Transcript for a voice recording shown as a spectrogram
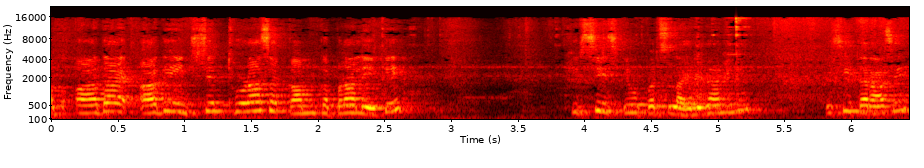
अब आधा, आधे इंच से थोड़ा सा कम कपड़ा लेके फिर से इसके ऊपर सिलाई लगानी है। इसी तरह से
